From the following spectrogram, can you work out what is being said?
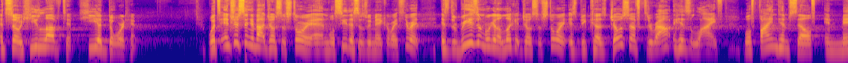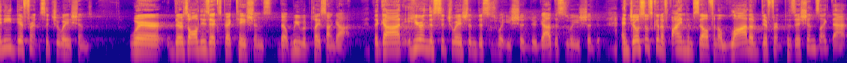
And so he loved him, he adored him. What's interesting about Joseph's story, and we'll see this as we make our way through it, is the reason we're going to look at Joseph's story is because Joseph, throughout his life, will find himself in many different situations where there's all these expectations that we would place on God. That God, here in this situation, this is what you should do. God, this is what you should do. And Joseph's to find himself in a lot of different positions like that.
